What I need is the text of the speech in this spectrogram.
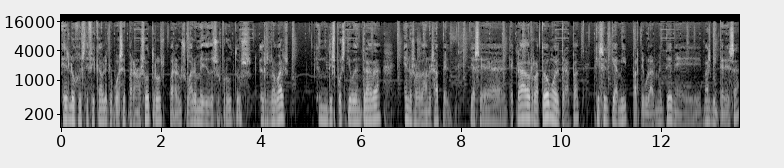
es lo justificable que puede ser para nosotros, para el usuario medio de sus productos, el renovar un dispositivo de entrada en los ordenadores Apple, ya sea el teclado, el ratón o el trackpad, que es el que a mí particularmente me, más me interesa.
